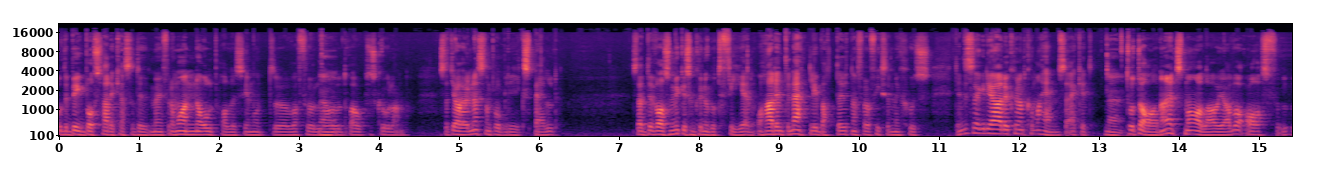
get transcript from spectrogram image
Och The Big Boss hade kastat ut mig för de har en noll policy mot att vara full och dra upp på skolan. Så att jag höll nästan på att bli expelled. Så att det var så mycket som kunde gått fel. Och hade inte Natalie varit där utanför och fixat mig skjuts. Det är inte säkert jag hade kunnat komma hem säkert. Nej. Trottoarerna är rätt smala och jag var asfull.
